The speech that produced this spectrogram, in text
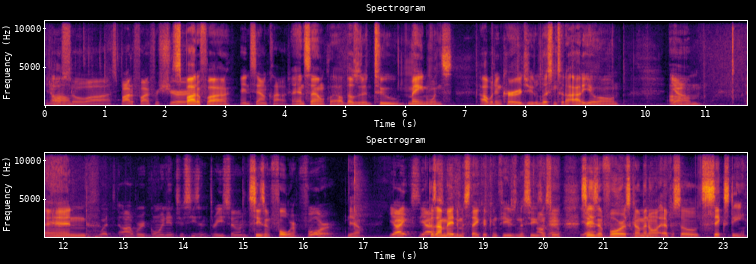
And um, also uh, Spotify for sure. Spotify and SoundCloud. and SoundCloud. Those are the two main ones. I would encourage you to listen to the audio on. Yeah. Um, and What? Uh, we're going into season three soon. season four. Four. Yeah. Yikes! Yeah. Because I so- made the mistake of confusing the season Okay, two. yeah. Season four is coming on episode 60.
